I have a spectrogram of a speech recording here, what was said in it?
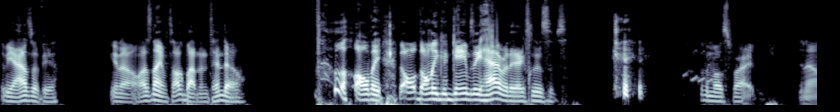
To be honest with you. You know, let's not even talk about Nintendo. all they, all, the only good games they have are their exclusives, for the most part. You know,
